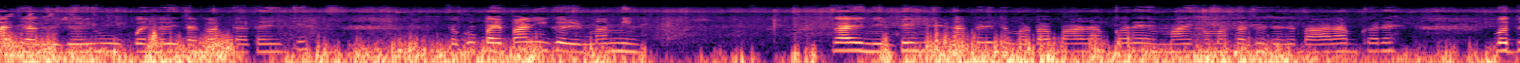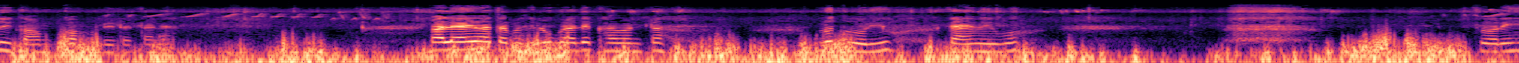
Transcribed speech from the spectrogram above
આ જગ જોઈ હું ઉપર લઈતા કરતા તૈ કે તો કુપાય પાણી કરી ને મામી ને જાય ની પે હે ના કરી તો માર બાપા કામ કરે માય હમસા જે જે તાર આરામ કરે બધું કામ કમ્પ્લીટ હતા ને કાલે આવ્યા હતા પછી લુગડા દેખાડવાનું નહોતું રહ્યું ટાઈમ એવો સોરી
